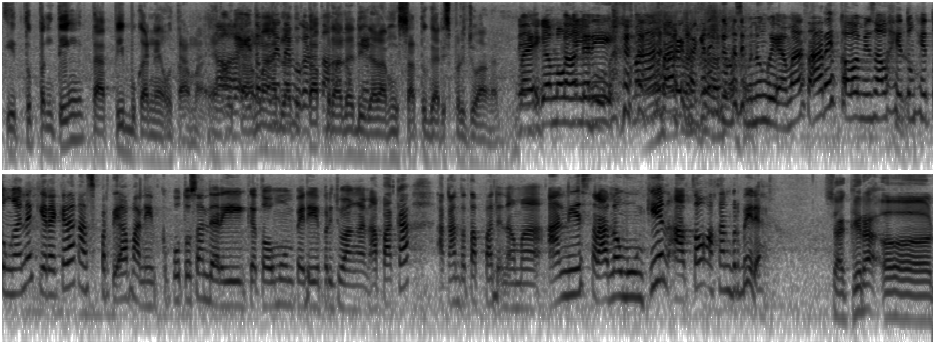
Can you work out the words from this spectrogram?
itu penting, tapi bukan yang utama. Yang oh, utama adalah tetap utama. berada okay. di dalam satu garis perjuangan. Baik, juga mau kalau dari Mas Arief, kita juga masih menunggu ya, Mas Arief. Kalau misal hitung-hitungannya, kira-kira akan seperti apa nih keputusan dari Ketua Umum PDI Perjuangan? Apakah akan tetap pada nama Anies Rano mungkin atau akan berbeda? Saya kira uh,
